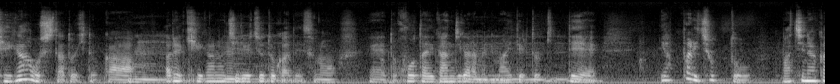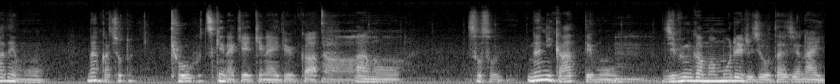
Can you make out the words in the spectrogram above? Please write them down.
怪我をした時とか、あるいは怪我の治療中とかでその、えーと、包帯がんじがらめに巻いてる時って、やっぱりちょっと街中でもなんかちょっと恐怖つけなきゃいけないというかあのそうそう何かあっても、自分が守れる状態じゃない、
